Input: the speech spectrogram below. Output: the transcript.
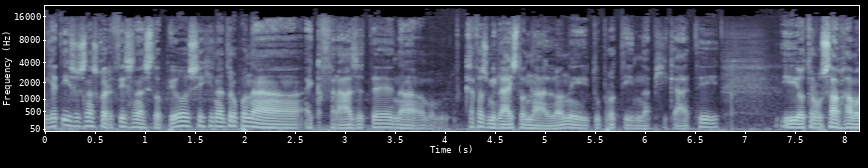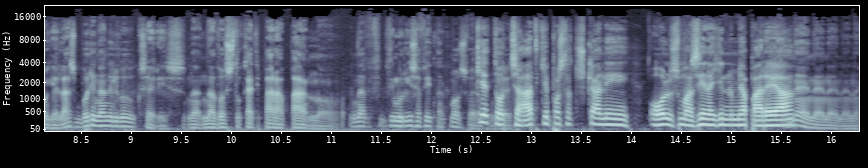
γιατί ίσως ένας χορευτής, ένας ηθοποιός έχει έναν τρόπο να εκφράζεται, να, καθώς μιλάει στον άλλον ή του προτείνει να πιει κάτι ή ο τρόπο σαν χαμογελάς μπορεί να είναι λίγο, ξέρεις, να, να δώσει το κάτι παραπάνω, να δημιουργήσει αυτή την ατμόσφαιρα. Και το chat και πώς θα τους κάνει όλους μαζί να γίνουν μια παρέα. Ναι, ναι, ναι. ναι, ναι.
